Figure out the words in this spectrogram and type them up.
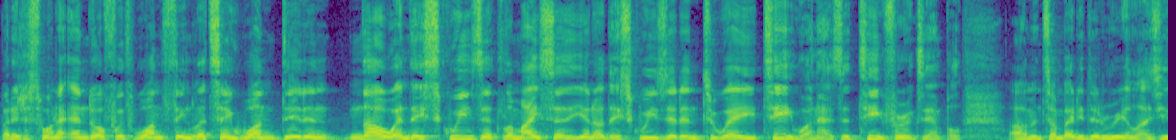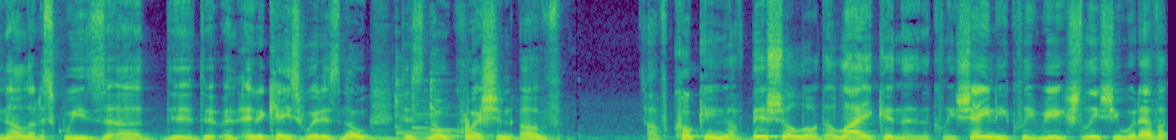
But I just want to end off with one thing. Let's say one didn't know and they squeeze it, lamaisa, you know, they squeeze it into a tea. One has a tea, for example, um, and somebody didn't realize you're not allowed to squeeze uh, the, the, in a case where there's no there's no question of of cooking, of bishul or the like, and the, klisheni, kliri, shlishi, whatever.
